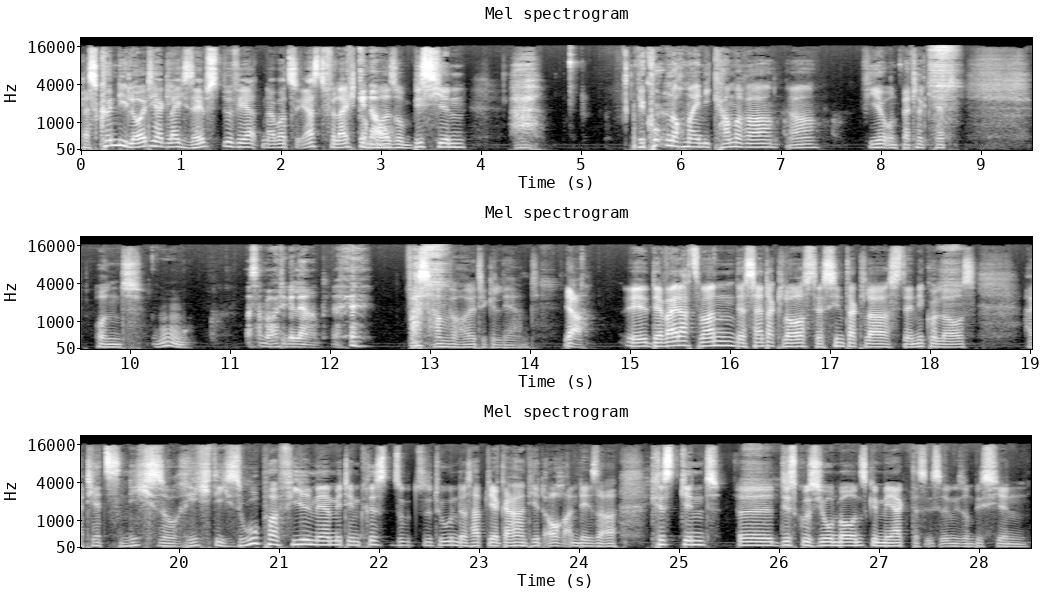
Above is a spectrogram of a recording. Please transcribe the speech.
Das können die Leute ja gleich selbst bewerten, aber zuerst vielleicht noch Genau. mal so ein bisschen. ah, Wir gucken noch mal in die Kamera, ja, wir und Battlecat. Und Uh, was haben wir heute gelernt? was haben wir heute gelernt? Ja, äh, der Weihnachtsmann, der Santa Claus, der Sinterklaas, der Nikolaus hat jetzt nicht so richtig super viel mehr mit dem Christen zu, zu tun. Das habt ihr garantiert auch an dieser Christkind-Diskussion bei uns gemerkt. Das ist irgendwie so ein bisschen,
